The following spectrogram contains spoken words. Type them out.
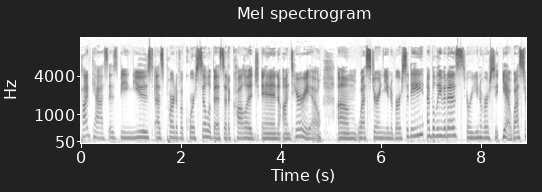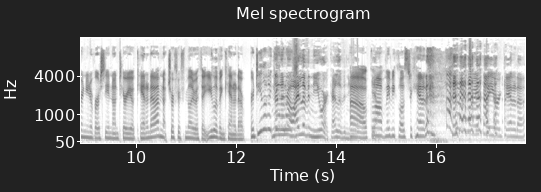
podcast is being used as part of a course syllabus at a college in Ontario, um, Western University, I believe it is, or University, yeah, Western University in Ontario, Canada. I'm not sure if you're familiar with it. You live in Canada, or do you live in Canada? No, no, no. I live in New York. I live in New York. Oh, well, yeah. maybe close to Canada. Thought you were in Canada.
